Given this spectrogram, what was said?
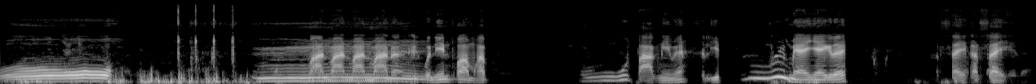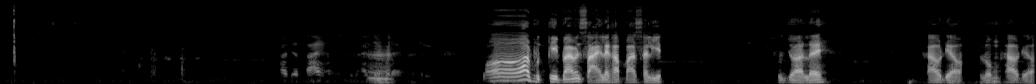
โอ้มานมานมานมานนะถึงวันนี้พร้อมครับโอ้ยปากนี่ไหมสลิดอุ้ยแม่ใหญ่เลยคัดใส่คัดใส่เขาจะตายครับเอออ๋อบุติดมาเป็นสายเลยครับปลาสลิดสุดยอดเลยข้าวเดียว ลงข้าวเดียว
